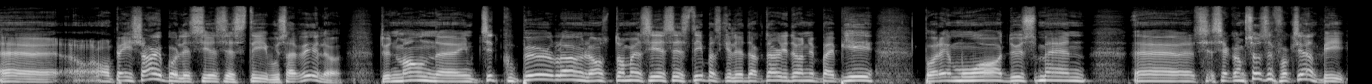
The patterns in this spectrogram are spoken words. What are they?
euh, on paye cher pour le CSST, vous savez, là. Tout le monde, euh, une petite coupure, là, là, on se tombe un CSST parce que le docteur, il donne le papier pour un mois, deux semaines. Euh, c'est comme ça, ça fonctionne. Puis,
